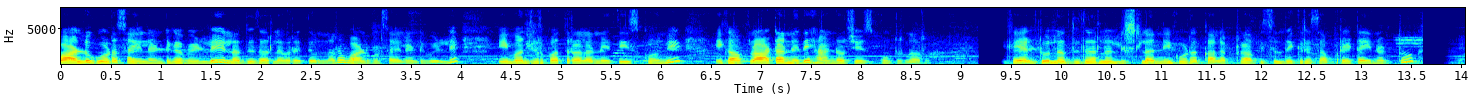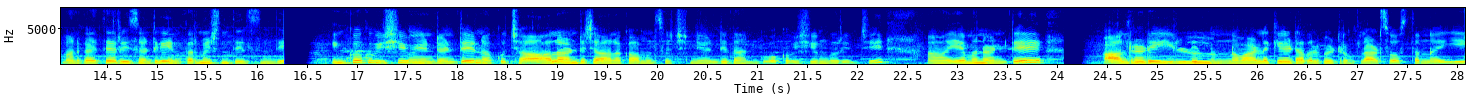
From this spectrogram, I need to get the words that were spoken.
వాళ్ళు కూడా సైలెంట్గా వెళ్ళి లబ్ధిదారులు ఎవరైతే ఉన్నారో వాళ్ళు కూడా సైలెంట్గా వెళ్ళి ఈ మంజూరు పత్రాలు తీసుకొని ఇక ఫ్లాట్ అనేది హ్యాండ్ ఓవర్ చేసుకుంటున్నారు. ఇక ఎల్ టూ లబ్ధిదారుల లిస్టులు అన్నీ కూడా కలెక్టర్ ఆఫీసుల దగ్గరే సపరేట్ అయినట్టు మనకైతే రీసెంట్గా ఇన్ఫర్మేషన్ తెలిసింది. ఇంకొక విషయం ఏంటంటే నాకు చాలా అంటే చాలా కామెంట్స్ వచ్చినాయండి. దానికి ఒక విషయం గురించి ఏమనంటే ఆల్రెడీ ఇళ్ళు ఉన్న వాళ్ళకే డబుల్ బెడ్రూమ్ ఫ్లాట్స్ వస్తున్నాయి.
